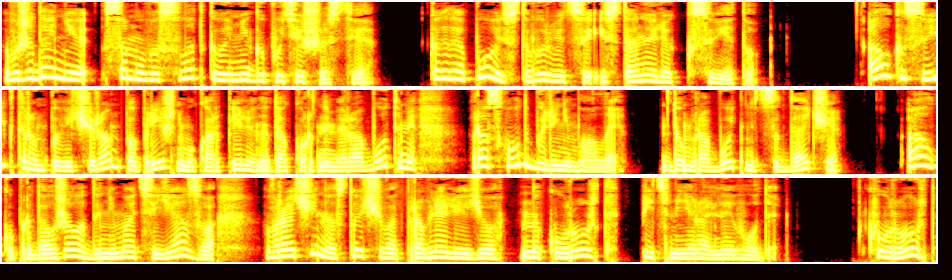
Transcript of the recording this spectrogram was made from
в ожидании самого сладкого мига путешествия, когда поезд вырвется из тоннеля к свету. Алка с Виктором по вечерам по-прежнему корпели над аккордными работами, расходы были немалые. Домработница, дача. Алку продолжала донимать язва, врачи настойчиво отправляли ее на курорт пить минеральные воды. Курорт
